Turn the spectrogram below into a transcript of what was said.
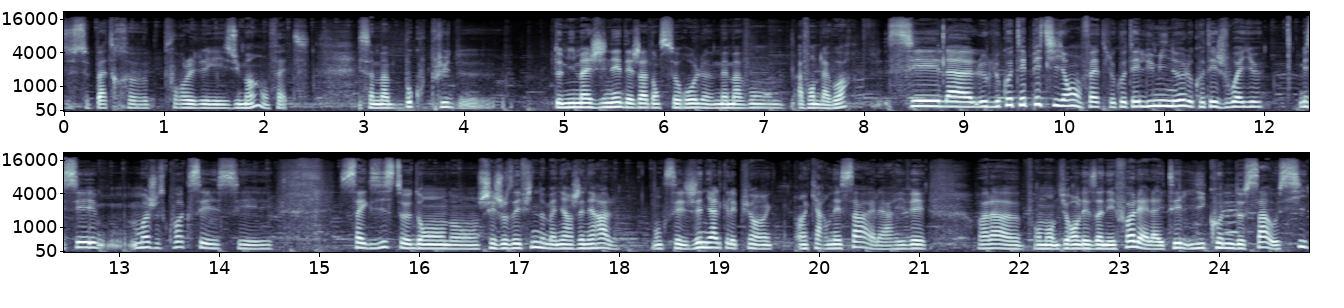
de se battre euh, pour les humains en fait. ça m'a beaucoup plu de, m'imaginer déjà dans ce rôle, même avant, avant de l'avoir. C'est le, côté pétillant en fait, le côté lumineux, le côté joyeux. Mais c'est, moi je crois que c'est, ça existe chez Joséphine de manière générale. Donc c'est génial qu'elle ait pu incarner ça. Elle est arrivée voilà, pendant, durant les années folles et elle a été l'icône de ça aussi.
